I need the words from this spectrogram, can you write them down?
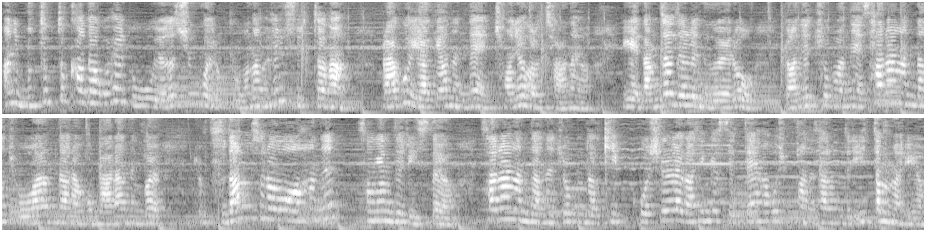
아니 무뚝뚝하다고 해도 여자친구가 이렇게 원하면 해줄 수 있잖아 라고 이야기하는데 전혀 그렇지 않아요 이게 남자들은 의외로 연애 초반에 사랑한다 좋아한다 라고 말하는 걸 좀 부담스러워하는 성향들이 있어요. 사랑한다는 조금 더 깊고 신뢰가 생겼을 때 하고 싶어하는 사람들이 있단 말이에요.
